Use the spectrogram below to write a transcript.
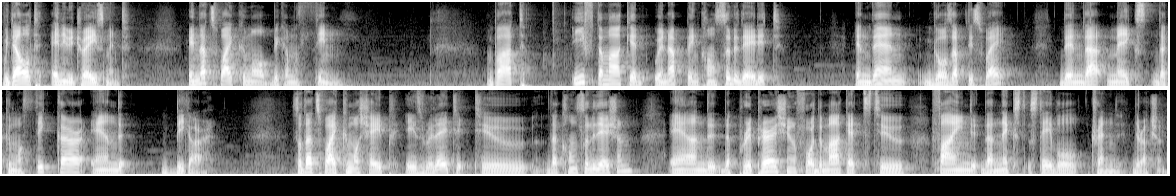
without any retracement. And that's why Kumo becomes thin. But if the market went up and consolidated and then goes up this way, then that makes the Kumo thicker and bigger. So that's why Kumo shape is related to the consolidation and the preparation for the market to find the next stable trend direction.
